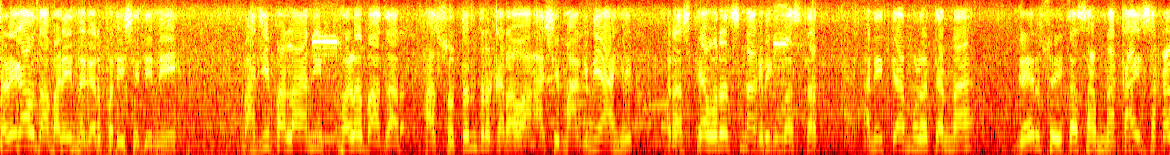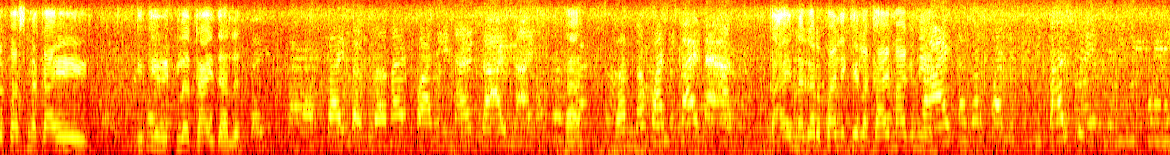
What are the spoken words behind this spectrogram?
तळेगाव दाभाडे नगर परिषदेने भाजीपाला आणि फळ बाजार हा स्वतंत्र करावा अशी मागणी आहे. रस्त्यावरच नागरिक बसतात आणि त्यामुळं त्यांना गैरसोयीचा सामना. काय सकाळपासनं काय किती विकलं काय झालं? काय धंदा नाही पाणी नाही काय नाही. हा. धंदा पाणी काय नाही आज. काय नगरपालिकेला काय मागणी आहे? काय नगरपालिकेने काय सोय केली इकडून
